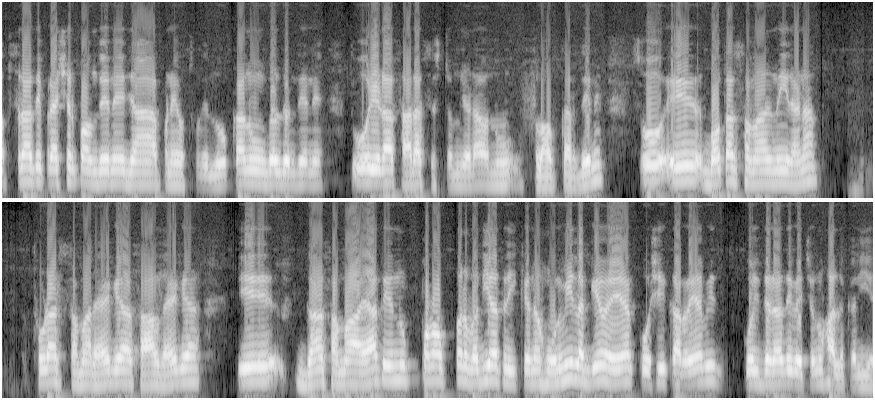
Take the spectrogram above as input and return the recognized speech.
ਅਫਸਰਾਂ ਤੇ ਪ੍ਰੈਸ਼ਰ ਪਾਉਂਦੇ ਨੇ ਜਾਂ ਆਪਣੇ ਉੱਥੋਂ ਦੇ ਲੋਕਾਂ ਨੂੰ ਉਂਗਲ ਦਿੰਦੇ ਨੇ। ਤੇ ਉਹ ਜਿਹੜਾ ਸਾਰਾ ਸਿਸਟਮ ਜਿਹੜਾ ਉਹਨੂੰ ਫਲॉप ਕਰਦੇ ਨੇ। ਸੋ ਇਹ ਬਹੁਤਾ ਸਮਾਂ ਨਹੀਂ ਰਹਿਣਾ। ਥੋੜਾ ਸਮਾਂ ਰਹਿ ਗਿਆ ਸਾਲ ਰਹਿ ਗਿਆ। ਇਹ ਗਾਂ ਸਮਾਂ ਆਇਆ ਤੇ ਇਹਨੂੰ ਪ੍ਰੋਪਰ ਵਧੀਆ ਤਰੀਕੇ ਨਾਲ ਹੁਣ ਵੀ ਲੱਗੇ ਹੋਏ ਆ ਕੋਸ਼ਿਸ਼ ਕਰ ਰਹੇ ਆ ਵੀ ਕੁਝ ਦਿਨਾਂ ਦੇ ਵਿੱਚ ਇਹਨੂੰ ਹੱਲ ਕਰੀਏ।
